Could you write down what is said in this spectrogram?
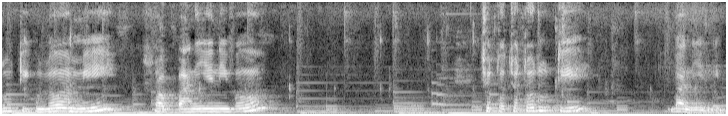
রুটিগুলো আমি সব বানিয়ে নিব। ছোট ছোট রুটি বানিয়ে নিব।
